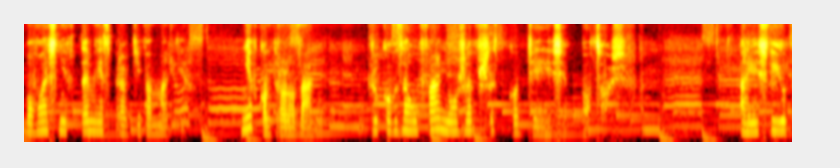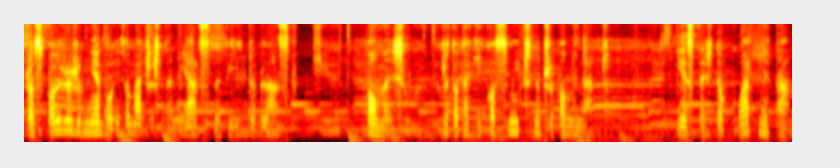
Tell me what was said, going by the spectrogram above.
Bo właśnie w tym jest prawdziwa magia. Nie w kontrolowaniu, tylko w zaufaniu, że wszystko dzieje się po coś. A jeśli jutro spojrzysz w niebo i zobaczysz ten jasny, wilczy blask, pomyśl, że to taki kosmiczny przypominacz. Jesteś dokładnie tam,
